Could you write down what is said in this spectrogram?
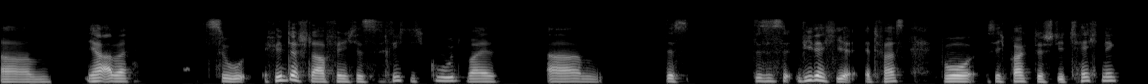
Ähm, ja, aber zu Winterschlaf finde ich das richtig gut, weil ähm, das, das ist wieder hier etwas, wo sich praktisch die Technik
